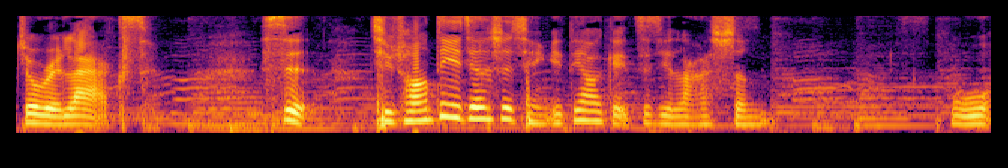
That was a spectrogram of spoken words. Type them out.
就 relax。四，起床第一件事情一定要给自己拉伸。五，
